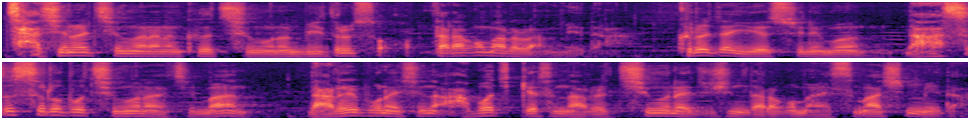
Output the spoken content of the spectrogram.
자신을 증언하는 그 증언은 믿을 수 없다라고 말을 합니다. 그러자 예수님은 나 스스로도 증언하지만 나를 보내신 아버지께서 나를 증언해 주신다라고 말씀하십니다.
